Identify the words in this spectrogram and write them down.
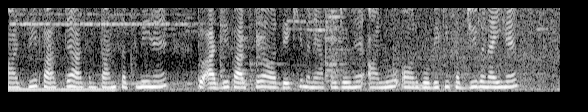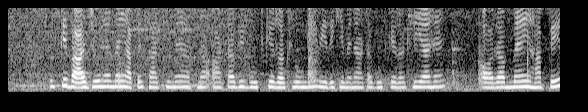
आज भी फास्ट है, आज संतान सप्तमी है। तो आज भी फास्ट है और देखिए मैंने पे जो है आलू और गोभी की सब्ज़ी बनाई है। उसके बाद जो है मैं यहाँ पे साथ ही में अपना आटा भी गूँथ के रख लूँगी। ये देखिए मैंने आटा गूँथ के रख लिया है। और अब मैं यहाँ पे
